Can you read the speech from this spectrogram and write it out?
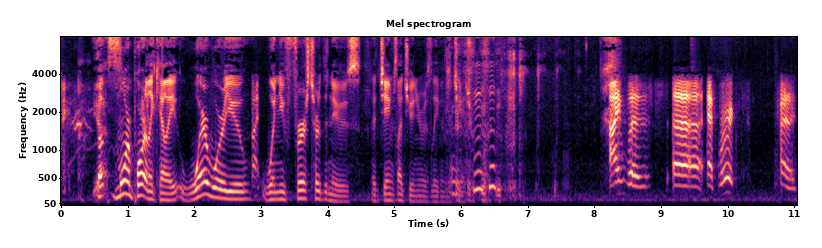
yes. But more importantly, Kelly, where were you when you first heard the news that James Lott Jr. was leaving the GH? I was uh, at work kind of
